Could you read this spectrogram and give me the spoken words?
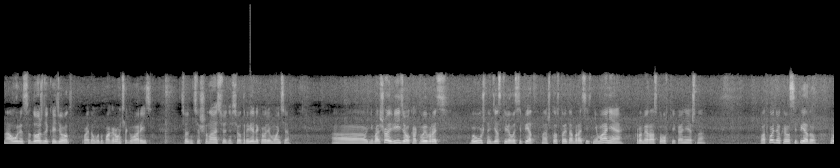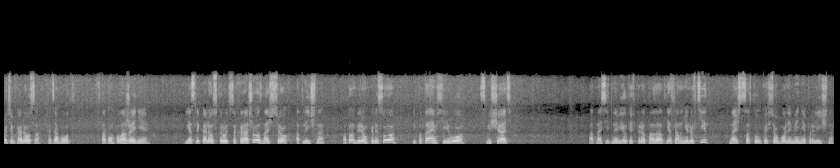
На улице дождик идет, поэтому буду погромче говорить. Сегодня тишина, сегодня всего три велика в ремонте. А, небольшое видео, как выбрать бэушный детский велосипед. На что стоит обратить внимание, кроме ростовки, конечно. Подходим к велосипеду, крутим колеса, хотя бы вот в таком положении. Если колеса крутятся хорошо, значит все отлично. Потом берем колесо и пытаемся его смещать относительно вилки вперед-назад. Если оно не люфтит, значит со стулкой все более-менее прилично.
